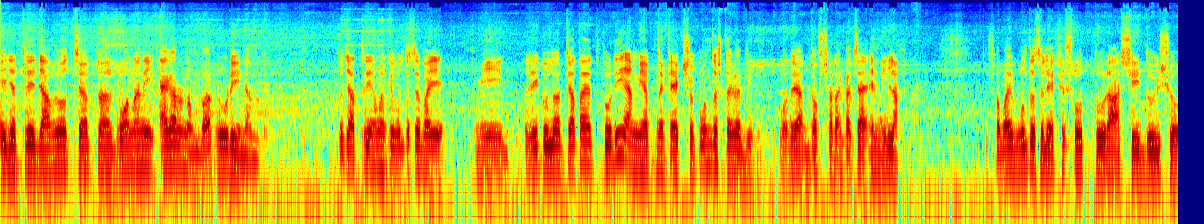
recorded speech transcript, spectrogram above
এই যাত্রী যাবে হচ্ছে আপনার বনানী এগারো নম্বর রোডেই নামবে। তো যাত্রী আমাকে বলতেছে, ভাই, আমি রেগুলার যাতায়াত করি, আমি আপনাকে একশো পঞ্চাশ টাকা দিই পরে আর দশটা টাকা চাই, নিলাম। তো সবাই বলতেছিল, একশো সত্তর, আশি, দুইশো,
